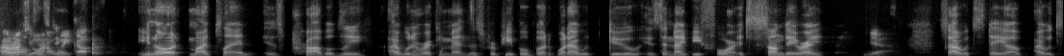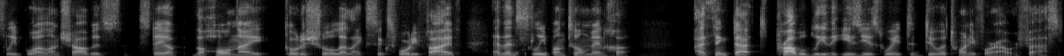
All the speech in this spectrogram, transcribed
I don't know Um, if you want to wake up. You know what? My plan is probably I wouldn't recommend this for people, but what I would do is the night before. It's Sunday, right? Yeah. So I would stay up. I would sleep well on Shabbos, stay up the whole night, go to shul at like 6:45, and then sleep until mincha. I think that's probably the easiest way to do a 24-hour fast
